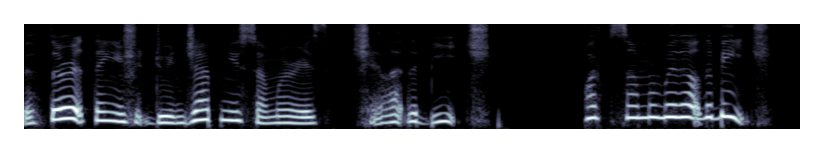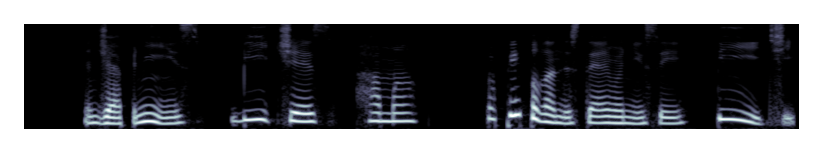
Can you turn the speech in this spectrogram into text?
the third thing you should do in Japanese summer is chill at the beach. What's summer without the beach? In Japanese, beach is hama, but people understand when you say biichi.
